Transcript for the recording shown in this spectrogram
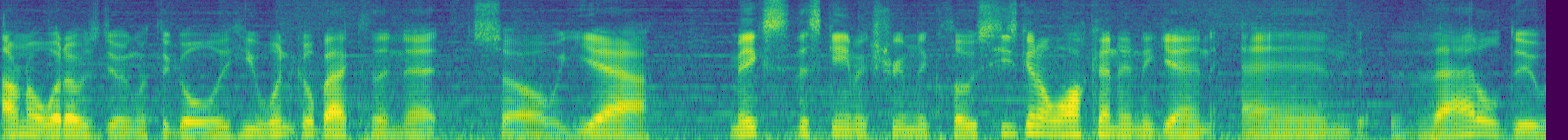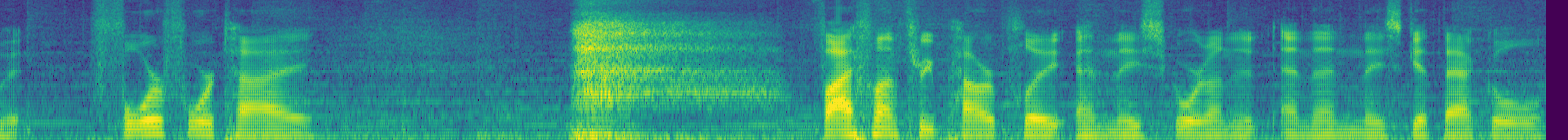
I don't know what I was doing with the goalie. He wouldn't go back to the net, so yeah. Makes this game extremely close. He's going to walk on in again, and that'll do it. 4-4 tie. Five on three power play, and they scored on it, and then they get that goal.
